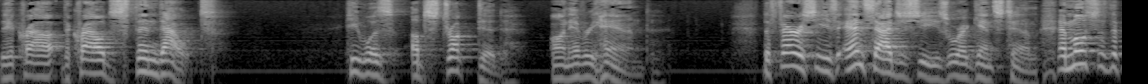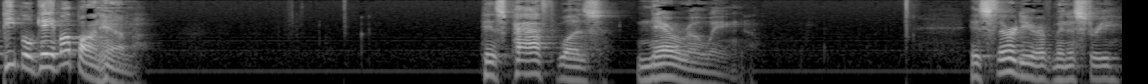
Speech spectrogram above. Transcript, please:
The, crowd, the crowds thinned out. He was obstructed on every hand. The Pharisees and Sadducees were against him, and most of the people gave up on him. His path was narrowing. His third year of ministry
